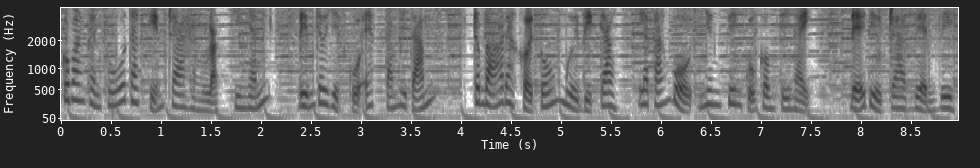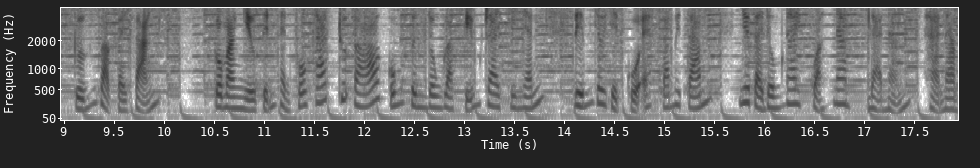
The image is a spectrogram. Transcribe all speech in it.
công an thành phố đã kiểm tra hàng loạt chi nhánh, điểm giao dịch của F88, trong đó đã khởi tố 10 bị can là cán bộ nhân viên của công ty này để điều tra về hành vi cưỡng đoạt tài sản. Công an nhiều tỉnh thành phố khác trước đó cũng từng đồng loạt kiểm tra chi nhánh, điểm giao dịch của F88 như tại Đồng Nai, Quảng Nam, Đà Nẵng, Hà Nam.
